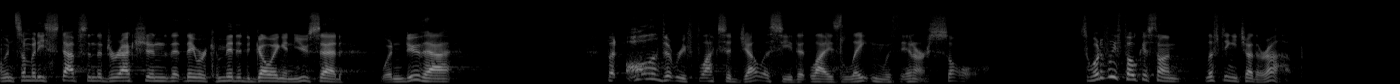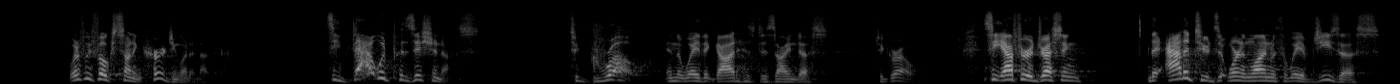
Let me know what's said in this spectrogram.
when somebody steps in the direction that they were committed to going and you said, wouldn't do that. But all of it reflects a jealousy that lies latent within our soul. So, what if we focused on lifting each other up? What if we focused on encouraging one another? See, that would position us to grow in the way that God has designed us to grow. See, after addressing the attitudes that weren't in line with the way of Jesus,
